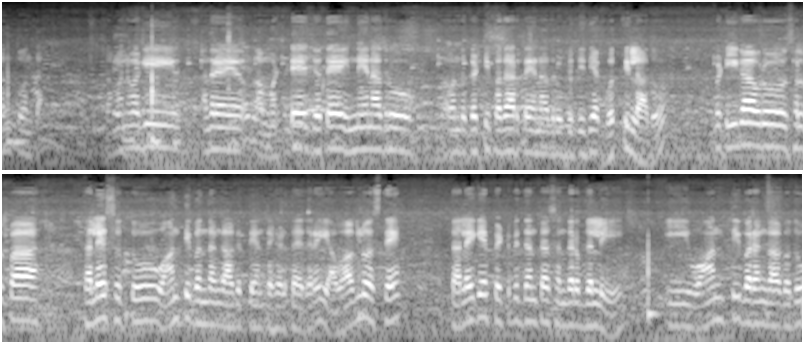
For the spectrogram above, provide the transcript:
ಬಂತು ಅಂತ. ಸಾಮಾನ್ಯವಾಗಿ ಅಂದರೆ ಮೊಟ್ಟೆ ಜೊತೆ ಇನ್ನೇನಾದರೂ ಒಂದು ಗಟ್ಟಿ ಪದಾರ್ಥ ಏನಾದರೂ ಬಿದ್ದಿದೆಯಾ ಗೊತ್ತಿಲ್ಲ ಅದು. ಬಟ್ ಈಗ ಅವರು ಸ್ವಲ್ಪ ತಲೆ ಸುತ್ತು ವಾಂತಿ ಬಂದಂಗೆ ಆಗುತ್ತೆ ಅಂತ ಹೇಳ್ತಾ ಇದ್ದಾರೆ. ಯಾವಾಗಲೂ ಅಷ್ಟೇ, ತಲೆಗೆ ಪೆಟ್ಟು ಬಿದ್ದಂಥ ಸಂದರ್ಭದಲ್ಲಿ ಈ ವಾಂತಿ ಬರಂಗಾಗೋದು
